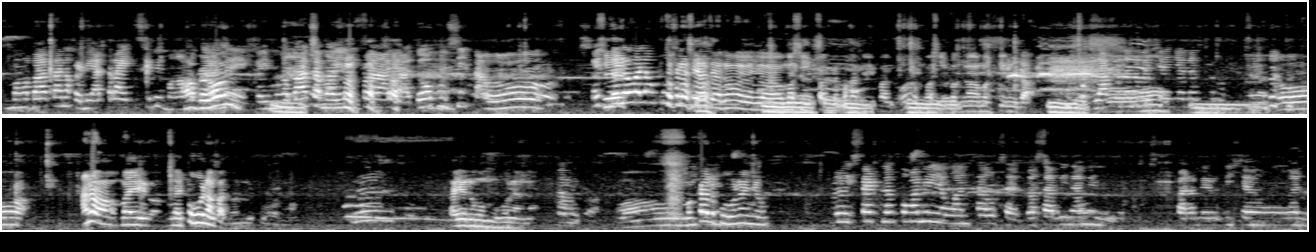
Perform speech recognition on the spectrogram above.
Mga bata na kayo, may arthritis kami, mga Ah, magana ganon? eh. Kayo mga bata, may isa, ay, adobong sitaw. Oh. Kahit dalawa lang po. Ito pala si ate, ano, eh, ah, Mm, masipag yes, na sir. makasipag. Oh, Mm. masipag na magtinda. Hmm. Maglako na naman siya niya ng Hmm. Toronto. Ayan. So, ano, may may puhunan ka doon? May puhunan. Kayo namumuhunan na. Kami po. Oh, magkano puhunan nyo? Pero start lang po kami ng 1,000. Tapos sabi namin, para meron din siyang ano.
